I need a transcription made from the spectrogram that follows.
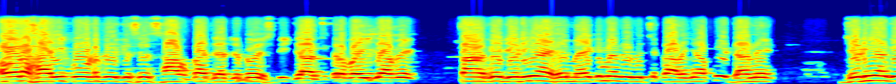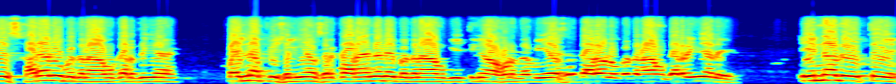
ਔਰ ਹਾਈ ਕੋਰਟ ਦੇ ਕਿਸੇ ਸਾਬਕਾ ਜੱਜ ਤੋਂ ਇਸ ਦੀ ਜਾਂਚ ਕਰਵਾਈ ਜਾਵੇ, ਤਾਂ ਕਿ ਜਿਹੜੀਆਂ ਇਹ ਮਹਿਕਮਿਆਂ ਦੇ ਵਿੱਚ ਕਾਲੀਆਂ ਭੇਡਾਂ ਨੇ, ਜਿਹੜੀਆਂ ਕਿ ਸਾਰਿਆਂ ਨੂੰ ਬਦਨਾਮ ਕਰਦੀਆਂ, ਪਹਿਲਾਂ ਪਿਛਲੀਆਂ ਸਰਕਾਰਾਂ ਇਹਨਾਂ ਨੇ ਬਦਨਾਮ ਕੀਤੀਆਂ, ਹੁਣ ਨਵੀਆਂ ਸਰਕਾਰਾਂ ਨੂੰ ਬਦਨਾਮ ਕਰ ਰਹੀਆਂ ਨੇ, ਇਹਨਾਂ ਦੇ ਉੱਤੇ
